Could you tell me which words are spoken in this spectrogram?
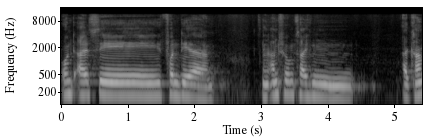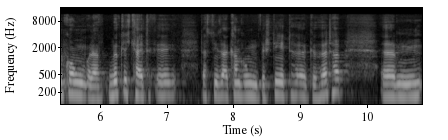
Und als sie von der in Anführungszeichen Erkrankung oder Möglichkeit, äh, dass diese Erkrankung besteht, äh, gehört hat, ähm,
